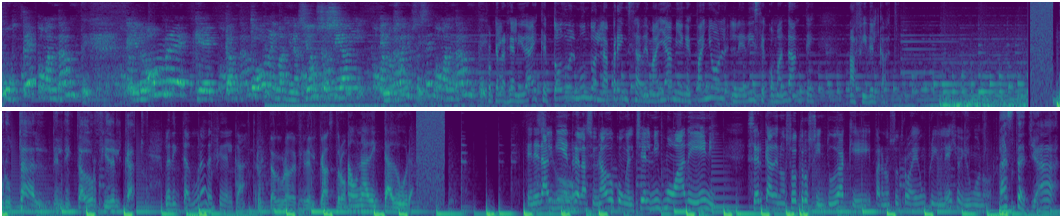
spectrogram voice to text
Usted, comandante, el hombre que captó la imaginación social en los años 60, comandante. Porque la realidad es que todo el mundo en la prensa de Miami en español le dice comandante a Fidel Castro. Brutal del dictador Fidel Castro. La dictadura de Fidel Castro. La Dictadura de Fidel Castro. A una dictadura. Tener a alguien relacionado con el Che, el mismo ADN, cerca de nosotros, sin duda que para nosotros es un privilegio y un honor. Basta ya.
